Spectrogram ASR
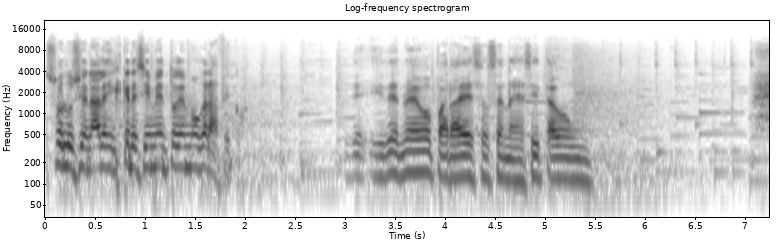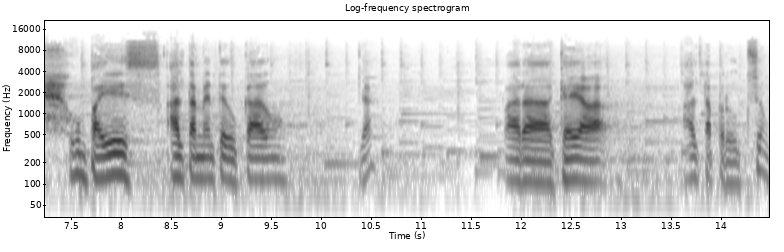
solucionar es el crecimiento demográfico. Y de, nuevo, para eso se necesita un, un país altamente educado, ¿ya? Para que haya alta producción.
